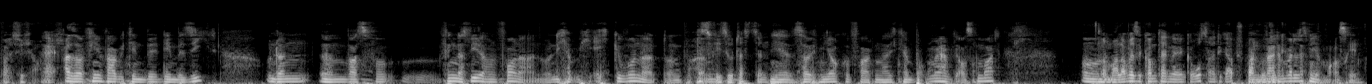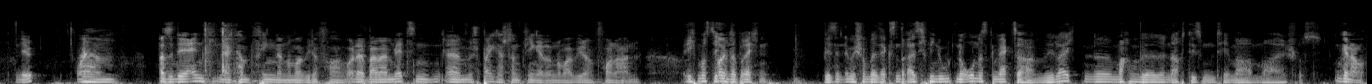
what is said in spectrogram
Weiß ich auch Äh, nicht. Also auf jeden Fall habe ich den, den besiegt und dann ähm, was fing das wieder von vorne an und ich habe mich echt gewundert und Was, dann, wieso das denn? Ja, das habe ich mich auch gefragt und dann hatte ich keinen Bock mehr, habe ich ausgemacht. Und Normalerweise kommt da eine großartige Abspannung. warte mal, lass mich mal ausreden. Nö. Ähm, also der Endgegnerkampf fing dann nochmal wieder vor, oder bei meinem letzten ähm, Speicherstand fing er dann nochmal wieder von vorne an. Ich muss dich Und- unterbrechen. Wir sind nämlich schon bei 36 Minuten, ohne es gemerkt zu haben. Vielleicht äh, machen wir nach diesem Thema mal Schluss. Genau,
